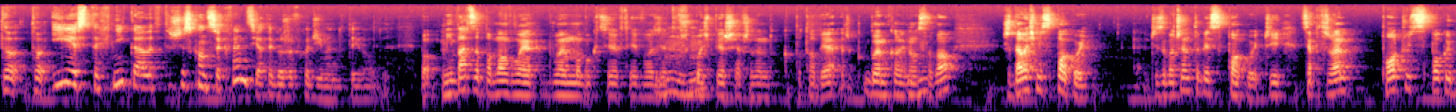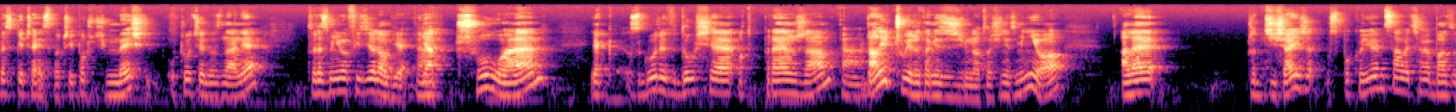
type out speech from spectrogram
to, to i jest technika, ale to też jest konsekwencja tego, że wchodzimy do tej wody. Bo mi bardzo pomogło, jak byłem obok Ciebie w tej wodzie, Mhm. mm byłeś pierwszy, ja wszedłem tylko po Tobie, byłem kolejną Mhm. osobą, że dałeś mi spokój. Czyli zobaczyłem Tobie spokój, czyli ja potrzebowałem poczuć spokój, bezpieczeństwo, czyli poczuć myśl, uczucie, doznanie, które zmieniło fizjologię. Tak. Ja czułem, jak z góry w dół się odprężam, Tak. dalej czuję, że tam jest zimno, to się nie zmieniło, ale od dzisiaj, że uspokoiłem całe ciało bardzo,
